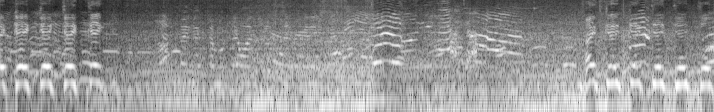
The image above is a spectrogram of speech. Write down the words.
Ek ek ek ek ek. Ek ek ek ek ek ek.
